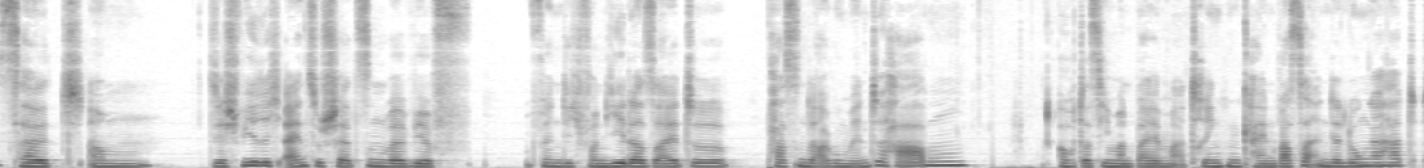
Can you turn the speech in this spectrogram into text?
ist halt ähm, sehr schwierig einzuschätzen, weil wir, finde ich, von jeder Seite passende Argumente haben. Auch, dass jemand beim Ertrinken kein Wasser in der Lunge hat,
